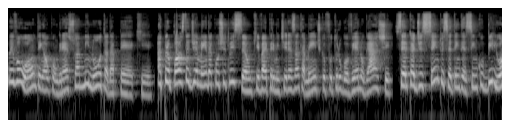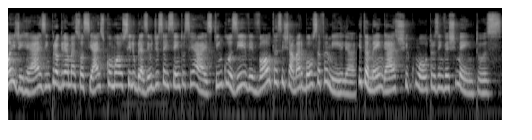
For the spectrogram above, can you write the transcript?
levou ontem ao Congresso a minuta da PEC. A proposta de emenda à Constituição, que vai permitir exatamente que o futuro governo gaste cerca de 175 bilhões de reais em programas sociais como o Auxílio Brasil de 600 reais, que inclusive volta a se chamar Bolsa Família, e também gaste com outros investimentos.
